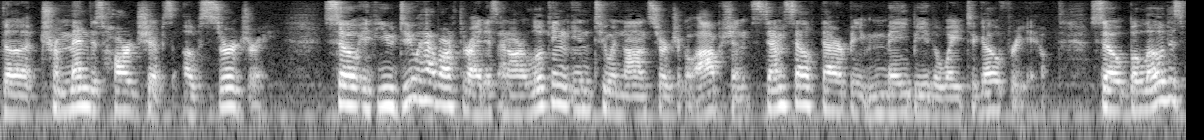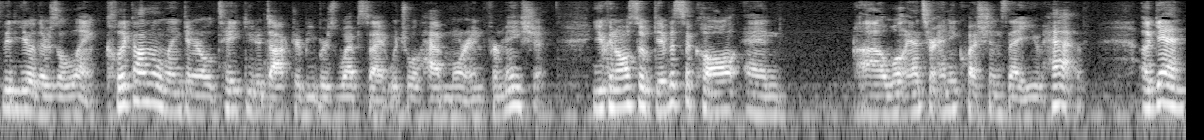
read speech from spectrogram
the tremendous hardships of surgery. So if you do have arthritis and are looking into a non-surgical option, stem cell therapy may be the way to go for you. So below this video there's a link. Click on the link and it will take you to Dr. Bieber's website which will have more information. You can also give us a call and uh, we'll answer any questions that you have. Again,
